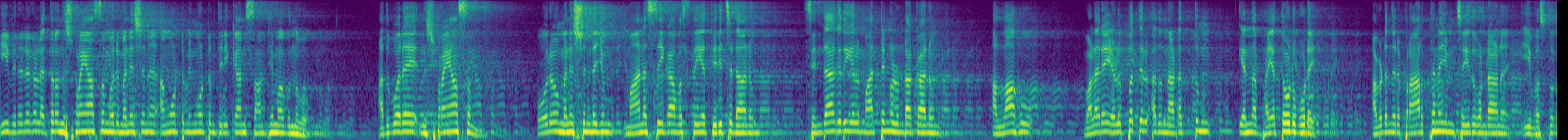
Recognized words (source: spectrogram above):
ഈ വിരലുകൾ എത്ര നിഷ്പ്രയാസം ഒരു മനുഷ്യന് അങ്ങോട്ടും ഇങ്ങോട്ടും തിരിക്കാൻ സാധ്യമാകുന്നുവോ? അതുപോലെ നിഷ്പ്രയാസം ഓരോ മനുഷ്യന്റെയും മാനസികാവസ്ഥയെ തിരിച്ചിടാനും ചിന്താഗതിയിൽ മാറ്റങ്ങൾ ഉണ്ടാക്കാനും അള്ളാഹു വളരെ എളുപ്പത്തിൽ അത് നടത്തും എന്ന ഭയത്തോടുകൂടെ അവിടുന്ന് ഒരു പ്രാർത്ഥനയും ചെയ്തുകൊണ്ടാണ് ഈ വസ്തുത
